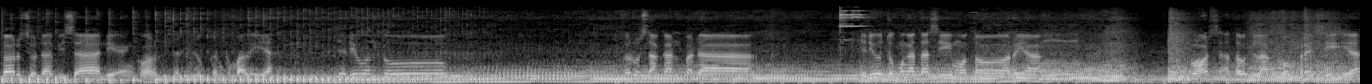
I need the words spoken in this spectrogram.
Motor sudah bisa diengkol bisa dihidupkan kembali ya. Jadi untuk kerusakan pada Jadi untuk mengatasi motor yang loss atau hilang kompresi ya.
